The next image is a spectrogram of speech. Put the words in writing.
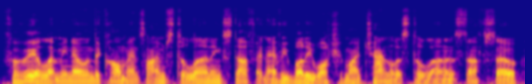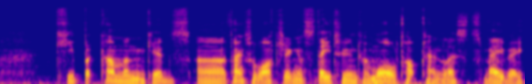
for real, let me know in the comments. I'm still learning stuff, and everybody watching my channel is still learning stuff, so keep it coming, kids. Uh, thanks for watching, and stay tuned for more top 10 lists, maybe.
